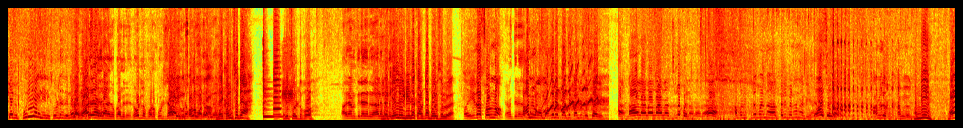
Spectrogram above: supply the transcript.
கேக்கு புரியவே இல்லை நீ சொல்றது என்ன வேலையா இதெல்லாம் உட்காந்துட்டு ரோட்ல போற கூட்டி சாமி இவங்க சொல்ல மாட்டாங்க. டேய் கருப்பு சட்டை எது சொல்லிட்டு போ அதெல்லாம் எனக்கு தெரியாது கேள்விக்கு நீ தான் கரெக்டா பதில் சொல்லுவ நீதான் சொல்லணும் எனக்கு தெரியாது. சாமி உங்க முகரை பார்த்து கண்டுபிடிச்சாரு நான் நான் நான் நான் சின்ன பையனா நானா அப்ப நீ சின்ன பையன் தான் பெரிய பையனா நீ யார் சொன்னா சாமி தான் சொன்ன சாமி தம்பி வா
